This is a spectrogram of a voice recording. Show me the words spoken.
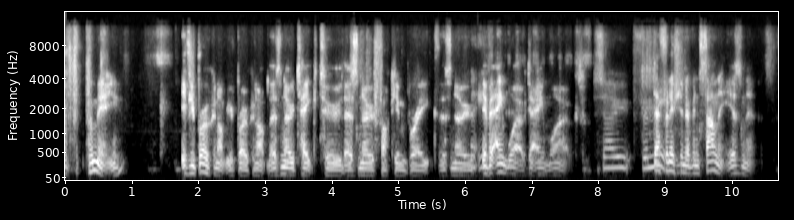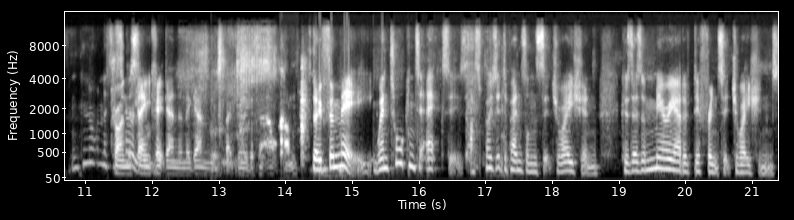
f- for me, if you've broken up, you've broken up. There's no take two. There's no fucking break. There's no. But If it- it ain't worked, it ain't worked. So, for me. Definition of insanity, isn't it? Not necessarily. trying the same thing again and again, and expecting a different outcome. So for me, when talking to exes, I suppose it depends on the situation because there's a myriad of different situations.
